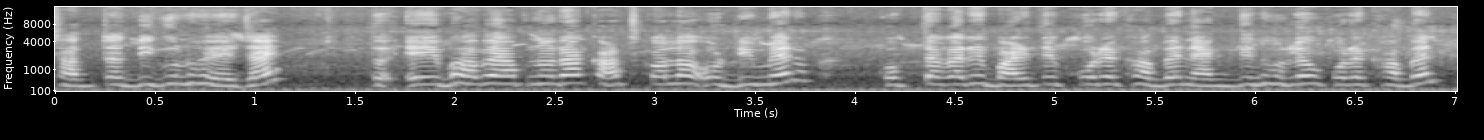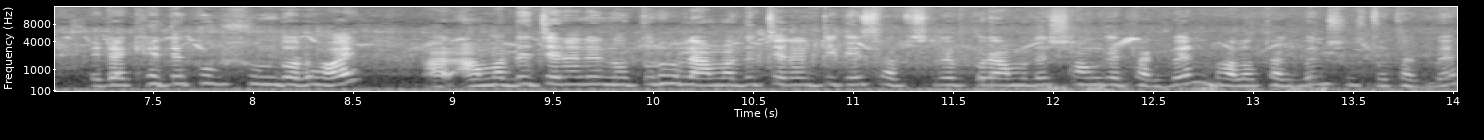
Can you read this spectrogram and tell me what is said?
স্বাদটা দ্বিগুণ হয়ে যায়। তো এইভাবে আপনারা কাঁচকলা ও ডিমের কোপ্তাকারি বাড়িতে করে খাবেন, একদিন হলেও করে খাবেন। এটা খেতে খুব সুন্দর হয়। আর আমাদের চ্যানেলে নতুন হলে আমাদের চ্যানেলটিকে সাবস্ক্রাইব করে আমাদের সঙ্গে থাকবেন। ভালো থাকবেন, সুস্থ থাকবেন।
